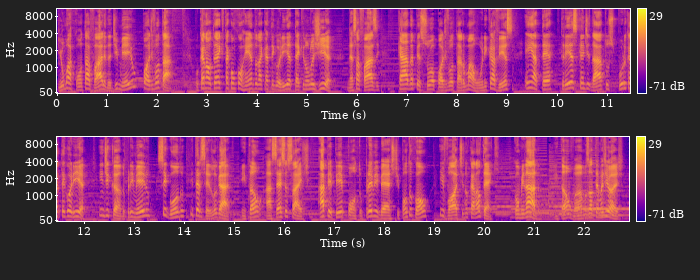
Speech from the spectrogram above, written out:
e uma conta válida de e-mail pode votar. O Canaltech está concorrendo na categoria Tecnologia. Nessa fase, cada pessoa pode votar uma única vez em até três candidatos por categoria, indicando primeiro, segundo e terceiro lugar. Então, acesse o site app.premibest.com e vote no Canaltech. Combinado? Então vamos ao tema de hoje.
